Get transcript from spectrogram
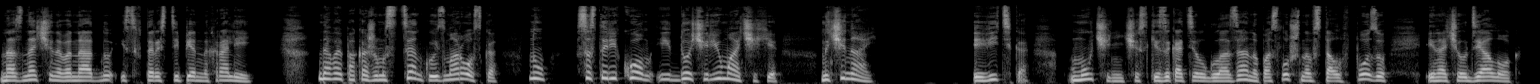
назначенного на одну из второстепенных ролей. «Давай покажем сценку из «Морозка». Ну, со стариком и дочерью мачехи. Начинай!» И Витька мученически закатил глаза, но послушно встал в позу и начал диалог.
